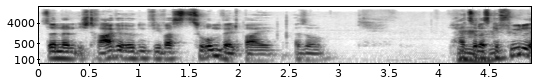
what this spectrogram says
sondern ich trage irgendwie was zur Umwelt bei. Also hat so das mhm. Gefühl,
